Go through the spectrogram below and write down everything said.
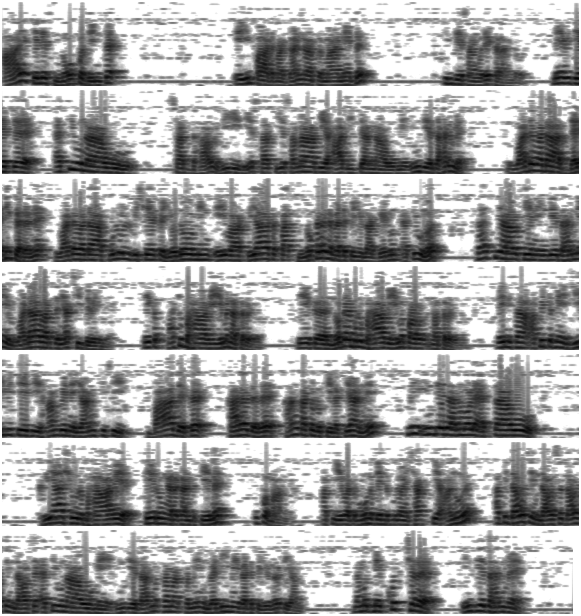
ආය කෙලෙස් නොපදින්ට එයින් පාඩමක් ගන්නා ප්‍රමාණයට ඉන්ද්‍රිය සංවරය කරන්න ඕනේ. මේ විදිහට ඇති වුණා වූ ශ්‍රද්ධාව, වීර්ය, සතිය, සමාධිය ආදී කියනා වූ මේ ඉන්ද්‍රිය ධර්ම වඩ වඩා දැඩි කරන වඩ වඩා පුළුල් විශේෂක යොදවමින් ඒවා ක්‍රියාවටපත් නොකරන වැඩපිළිවෙලක් ගෙනුන් ඇති වුණොත් ප්‍රඥාව කියන ඉන්දිය ධර්මයේ වඩා වර්ධනයක් සිද්ධ වෙන්නේ. ඒක පටු භාවයේම නතර වෙනවා. ඒක නොගැඹුරු භාවයේම නතර වෙනවා. ඒ නිසා අපිට මේ ජීවිතයේදී හම් වෙන යම් කිසි බාධක කරදර සංකටලු කියලා කියන්නේ මේ ඉන්දිය ධර්ම වල ඇත්තා වූ ක්‍රියාශූර භාවය තේරුම් අරගන්න තියෙන උපමානය. අපි ඒවට මුහුණ දෙන්න පුළුවන් ශක්තිය අනුව අපි දවසින් දවස දවසින් දවස ඇති වුණා වූ මේ ඉන්දිය ධර්ම ක්‍රම ක්‍රමයෙන් වැඩිීමේ වැඩ පිළිවෙලට යනවා. නමුත් මේ කොච්චර ඉන්දිය ධර්ම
